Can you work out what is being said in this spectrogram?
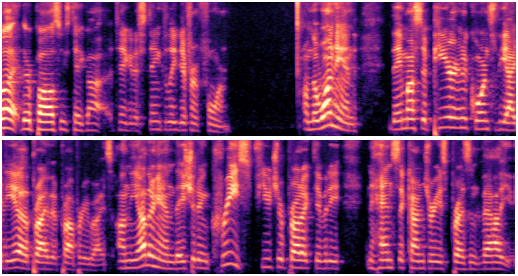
but their policies take, on, take a distinctly different form. On the one hand, they must appear in accordance with the idea of private property rights. On the other hand, they should increase future productivity and hence the country's present value.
